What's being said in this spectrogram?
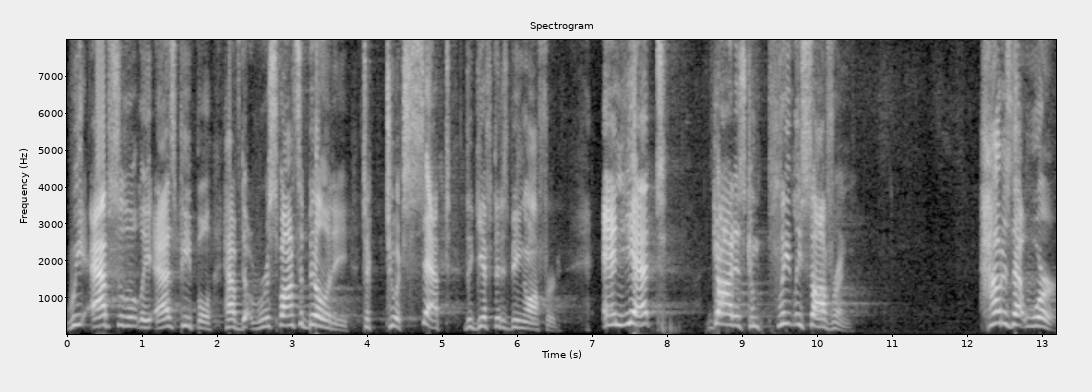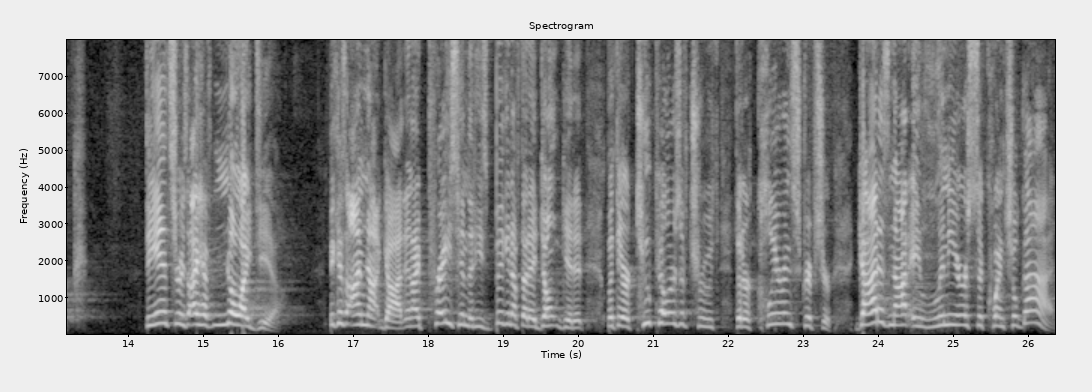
we absolutely, as people, have the responsibility to, to accept the gift that is being offered. And yet, God is completely sovereign. How does that work? The answer is I have no idea because I'm not God. And I praise Him that He's big enough that I don't get it. But there are two pillars of truth that are clear in Scripture God is not a linear, sequential God.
